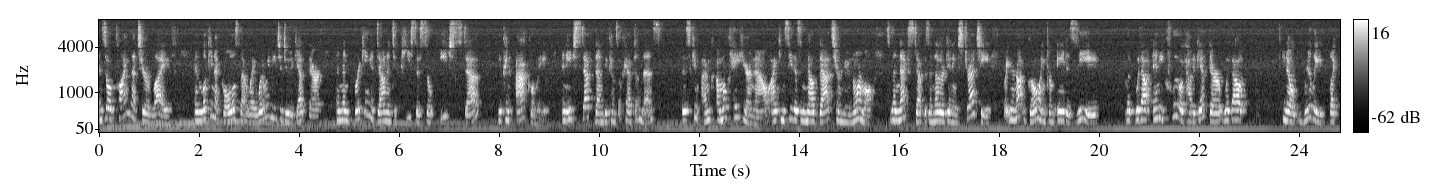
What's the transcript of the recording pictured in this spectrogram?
And so applying that to your life and looking at goals that way, what do we need to do to get there? And then breaking it down into pieces. So each step you can acclimate. And each step then becomes, okay, I've done this. This can I'm I'm okay here now. I can see this and now that's your new normal. So the next step is another getting stretchy, but you're not going from A to Z like without any clue of how to get there without you know really like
